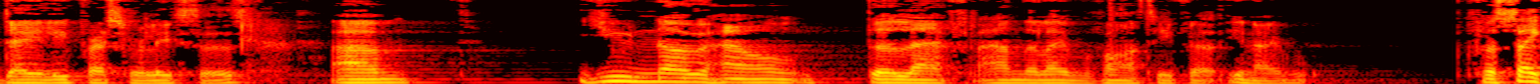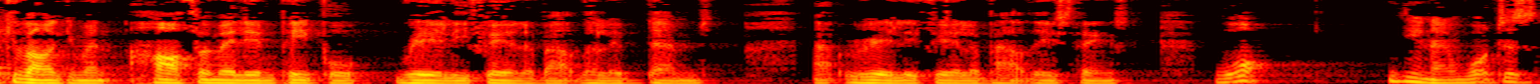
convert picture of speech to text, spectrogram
daily press releases, um, you know how the left and the Labour Party, for you know, for sake of argument, half a million people really feel about the Lib Dems, uh, really feel about these things. What you know, what does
